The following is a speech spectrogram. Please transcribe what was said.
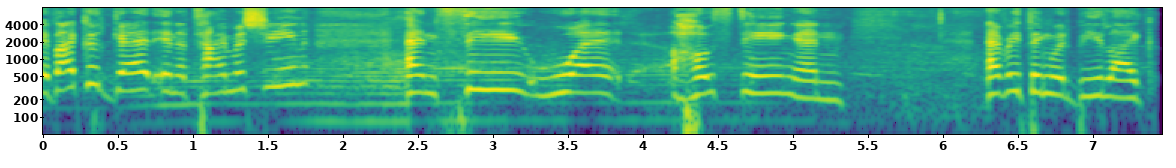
if I could get in a time machine and see what hosting and everything would be like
